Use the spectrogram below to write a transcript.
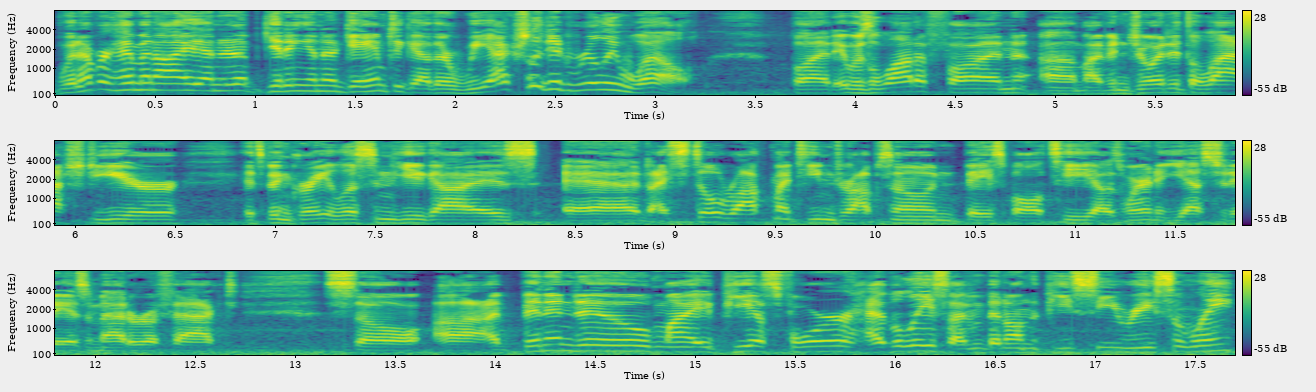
whenever him and I ended up getting in a game together, we actually did really well. But it was a lot of fun. Um, I've enjoyed it the last year. It's been great listening to you guys, and I still rock my Team Drop Zone baseball tee. I was wearing it yesterday, as a matter of fact. So uh, I've been into my PS4 heavily, so I haven't been on the PC recently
